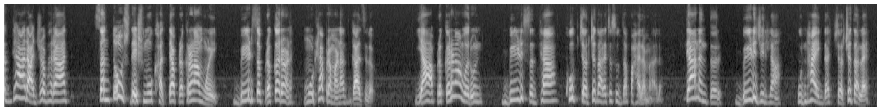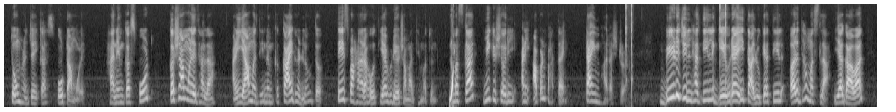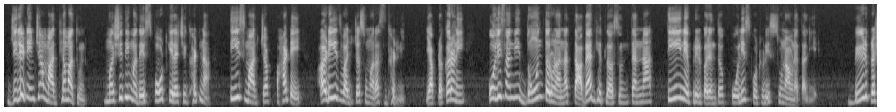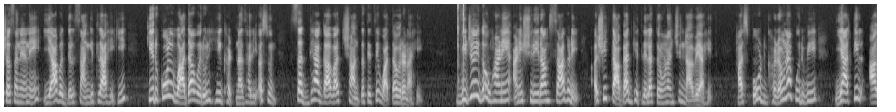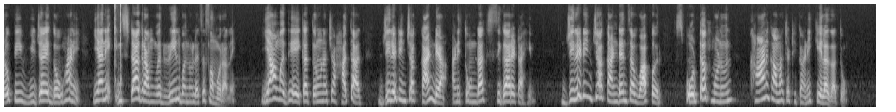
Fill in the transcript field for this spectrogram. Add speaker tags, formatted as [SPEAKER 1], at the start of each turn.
[SPEAKER 1] सध्या राज्यभरात संतोष देशमुख हत्या प्रकरणामुळे बीडचं प्रकरण मोठ्या प्रमाणात गाजलं. या प्रकरणावरून बीड सध्या खूप चर्चेत आल्याचं सुद्धा पाहायला मिळालं. त्यानंतर बीड जिल्हा पुन्हा एकदा चर्चेत आलाय तो म्हणजे एका स्फोटामुळे. हा नेमका स्फोट कशामुळे झाला आणि यामध्ये नेमकं काय घडलं होतं तेच पाहणार आहोत या व्हिडिओच्या माध्यमातून. नमस्कार मी किशोरी आणि आपण पाहताय टाइम महाराष्ट्र. बीड जिल्ह्यातील गेवराई तालुक्यातील अर्धमसला या गावात जिलेटिनच्या माध्यमातून मशिदीमध्ये स्फोट केल्याची घटना तीस मार्चच्या पहाटे अडीच वाजेच्या सुमारास घडली. या प्रकरणी पोलिसांनी दोन तरुणांना ताब्यात घेतलं असून त्यांना तीन एप्रिल पर्यंत पोलीस कोठडी सुनावण्यात आली आहे. बीड प्रशासनाने याबद्दल सांगितलं आहे की किरकोळ वादावरून ही घटना झाली असून सध्या गावात शांततेचे वातावरण आहे. विजय गव्हाणे आणि श्रीराम सागडे अशी ताब्यात घेतलेल्या तरुणांची नावे आहेत. हा स्फोट घडवण्यापूर्वी यातील आरोपी विजय गव्हाणे याने इंस्टाग्रामवर रील बनवल्याचं समोर आलंय. यामध्ये एका तरुणाच्या हातात जिलेटिनच्या कांड्या आणि तोंडात सिगारेट आहे. जिलेटिनच्या कांड्यांचा वापर स्फोटक म्हणून खाणकामाच्या ठिकाणी केला जातो.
